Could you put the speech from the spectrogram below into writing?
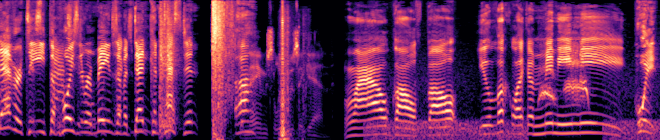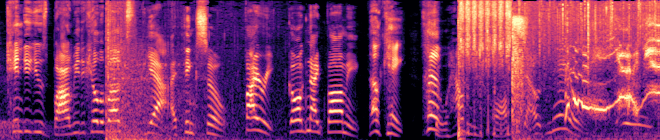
never to eat the poisoned remains of a dead contestant. Uh, Names lose again. Wow, golf ball. You look like a mini me. Wait, can you use Bomby to kill the bugs? Yeah, I think so. Fiery, go ignite Bomby. okay. So how do you bomb without nails?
